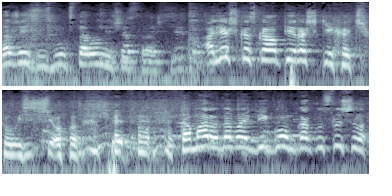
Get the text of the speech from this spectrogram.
даже если с двух сторон ничего страшного. Олежка сказал, пирожки хочу еще. Поэтому, Тамара, давай бегом, как услышала.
